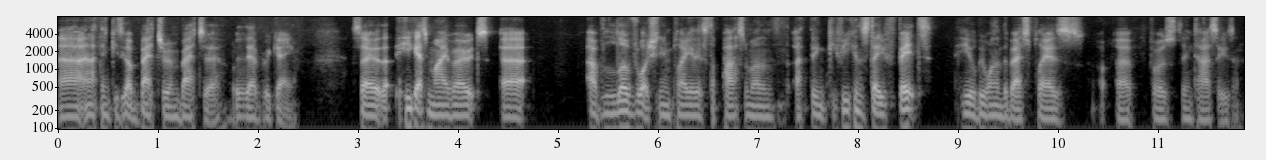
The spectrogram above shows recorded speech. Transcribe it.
and I think he's got better and better with every game. So he gets my vote. Uh, I've loved watching him play this the past month. I think if he can stay fit, he'll be one of the best players uh, for us the entire season.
